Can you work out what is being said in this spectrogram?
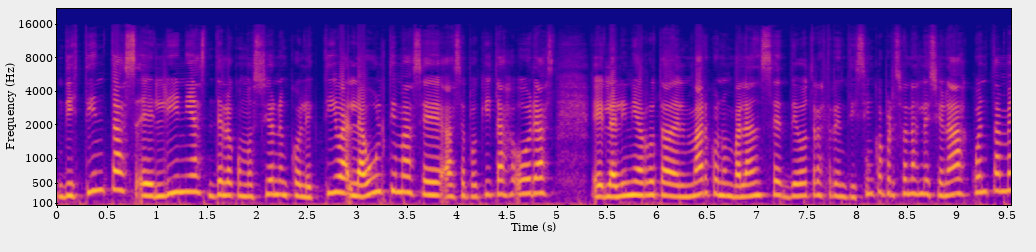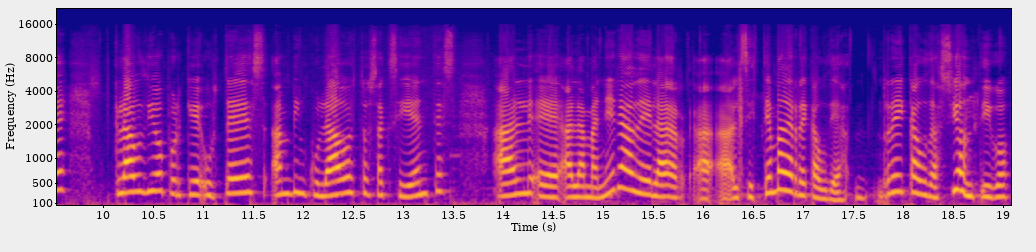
distintas líneas de locomoción en colectiva. La última hace, hace poquitas horas, la línea Ruta del Mar con un balance de otras 35 personas lesionadas. Cuéntame, Claudio, porque ustedes han vinculado estos accidentes al, a la manera de la... al sistema de recaudación, digo,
